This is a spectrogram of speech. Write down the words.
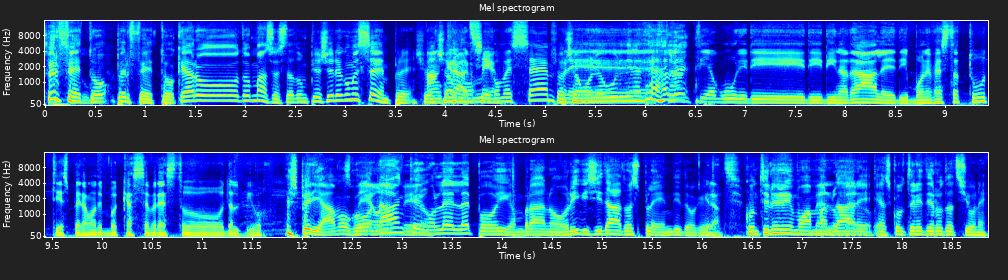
Perfetto, perfetto. Caro Tommaso, è stato un piacere come sempre. Ci facciamo, grazie come sempre. Ci facciamo gli auguri di Natale. Tanti auguri di, di, di, Natale, di buone feste a tutti e speriamo di boccasse presto dal vivo. Speriamo, speriamo con, anche con Lella e poi, che è un brano rivisitato e splendido che grazie. continueremo a bello, mandare bello. e ascolterete rotazione.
